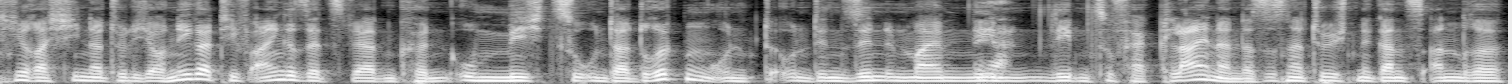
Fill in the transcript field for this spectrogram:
Hierarchien natürlich auch negativ eingesetzt werden können, um mich zu unterdrücken und, und den Sinn in meinem ja. Leben zu verkleinern. Das ist natürlich eine ganz andere,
